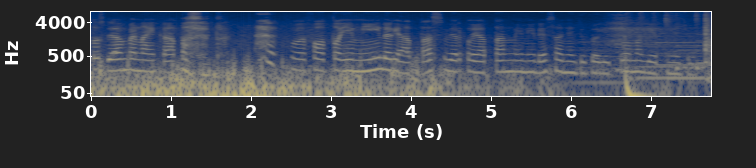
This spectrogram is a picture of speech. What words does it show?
terus dia sampai naik ke atas itu. Buat foto ini dari atas biar kelihatan ini desanya juga gitu sama gate-nya juga.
